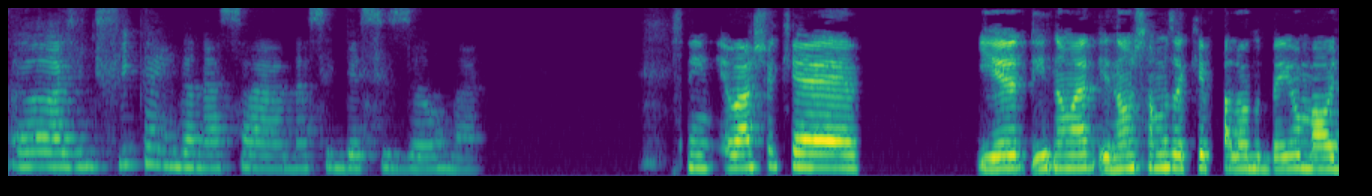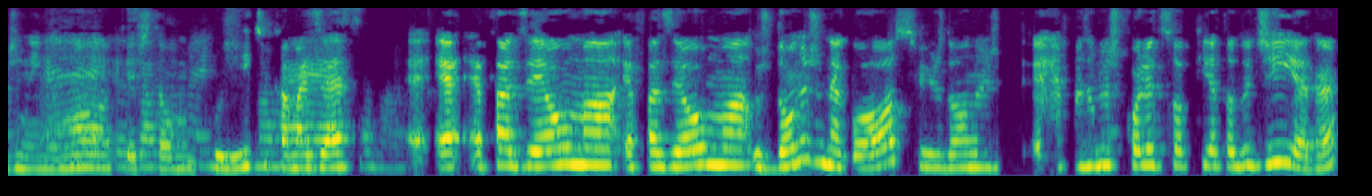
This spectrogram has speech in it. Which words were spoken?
a gente fica ainda nessa, nessa indecisão, né? Sim, eu acho que é e, é, e, não é, e não estamos aqui falando bem ou mal de nenhuma é, questão política, mas é, essa, né? é, é, fazer uma. É fazer uma. Os donos de negócio, os donos. É fazer uma escolha de Sofia todo dia, né?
